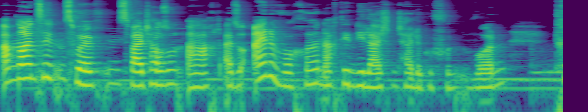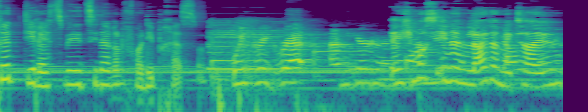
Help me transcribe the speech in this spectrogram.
Am 19.12.2008, also eine Woche nachdem die Leichenteile gefunden wurden, tritt die Rechtsmedizinerin vor die Presse. Ich muss Ihnen leider mitteilen,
